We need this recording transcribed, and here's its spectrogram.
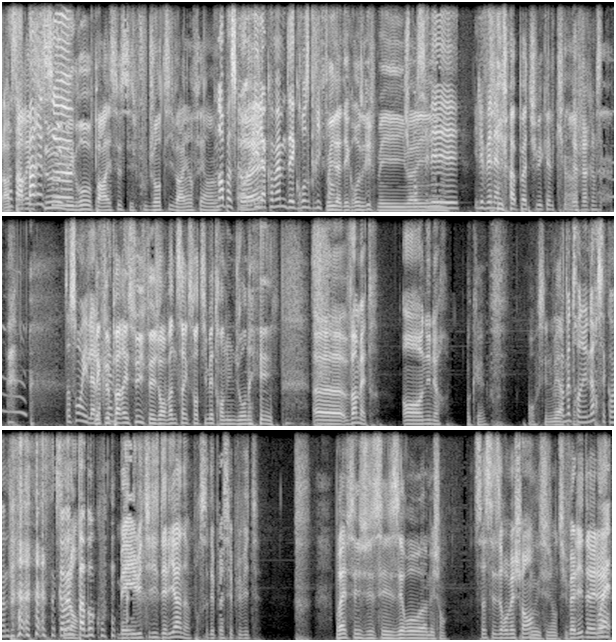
Ah, Ça, paresseux, paresseux. les gros, paresseux, c'est fou de gentil, il va rien faire. hein. Non, parce qu'il Ouais. a quand même des grosses griffes. Oui, hein. il a des grosses griffes, mais il Je va, pense qu'il il... est, il est vénère. il va pas tuer quelqu'un. Il va faire comme ça. Toute façon, il a le paresseux, il fait genre 25 cm en une journée. Euh, 20 mètres en une heure. ok. Bon, c'est une Un merde. mètre en une heure, c'est quand même, c'est C'est quand même lent. pas beaucoup. Mais il utilise des lianes pour se déplacer plus vite. Bref, c'est- c'est zéro euh, méchant. Ça, c'est zéro méchant. Oui, c'est gentil. Tu valides, Ouais.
